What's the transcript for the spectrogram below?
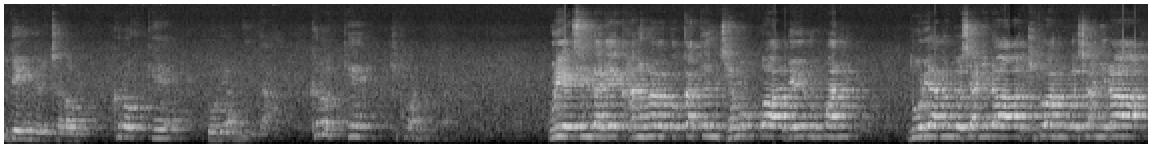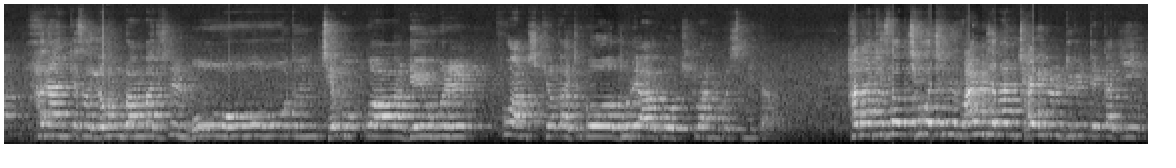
유대인들처럼 그렇게 노래합니다. 그렇게 기도합니다. 우리의 생각에 가능할 것 같은 제목과 내용만 노래하는 것이 아니라 기도하는 것이 아니라 하나님께서 영광 받으실 모든 제목과 내용을 포함시켜 가지고 노래하고 기도하는 것입니다. 하나님께서 채워주는 완전한 자유를 누릴 때까지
